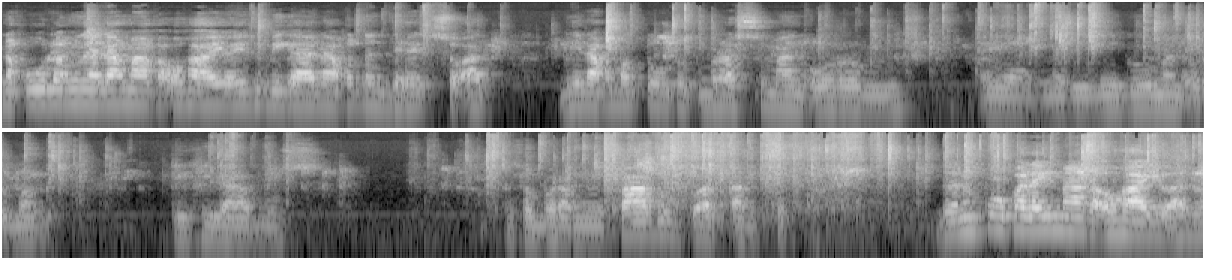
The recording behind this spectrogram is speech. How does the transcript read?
Nakulang na lang mga ka-Ohio ay humiga na ako ng diretso at di na ako magtututbrush man or um, ayan, naliligo man or mag. Sa sobrang pagod ko at antok. Ganun po pala yung mga ka-Ohio, ano,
